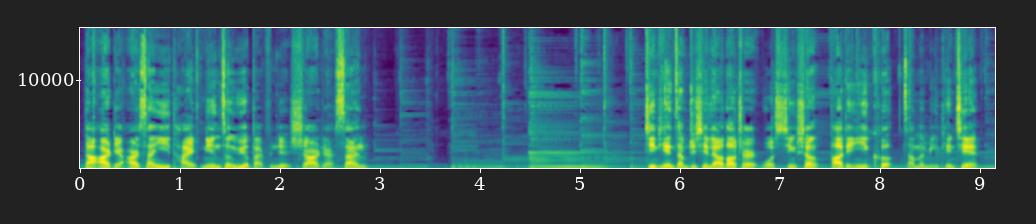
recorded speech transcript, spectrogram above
达二点二三亿台，年增约百分之十二点三。今天咱们就先聊到这儿，我是金盛八点一刻，咱们明天见。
